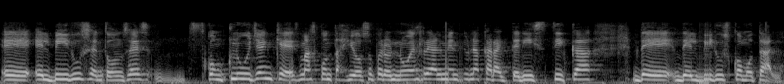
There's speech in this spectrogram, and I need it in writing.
eh, el virus, entonces concluyen que es más contagioso, pero no es realmente una característica del virus como tal.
